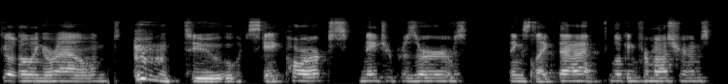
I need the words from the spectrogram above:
going around to state parks, nature preserves, things like that, looking for mushrooms,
